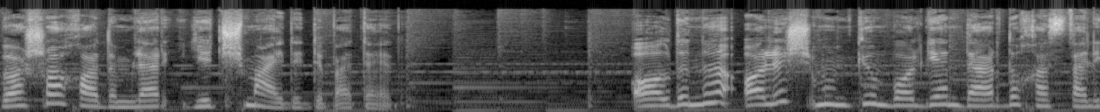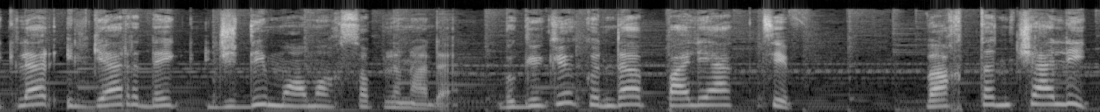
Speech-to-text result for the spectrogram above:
boshqa xodimlar yetishmaydi deb ataydi. Oldini olish mumkin bo'lgan dardu xastaliklar ilgaridek jiddiy muammo hisoblanadi. Bugungi kunda paliaktiv vaqtinchalik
